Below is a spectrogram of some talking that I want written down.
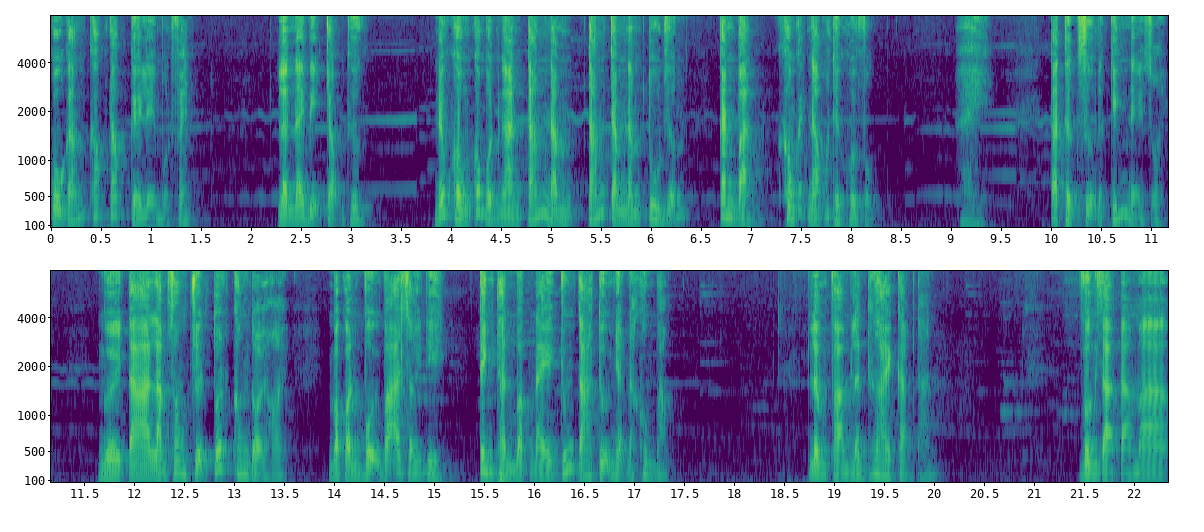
Cố gắng khóc lóc kể lể một phen. Lần này bị trọng thương. Nếu không có 1.800 năm 800 năm tu dưỡng Căn bản không cách nào có thể khôi phục. Hey, Ta thực sự là kính nể rồi. Người ta làm xong chuyện tốt không đòi hỏi Mà còn vội vã rời đi. Tinh thần bậc này chúng ta tự nhận là không bằng. Lâm Phạm lần thứ hai cảm thán. Vương giả tà ma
